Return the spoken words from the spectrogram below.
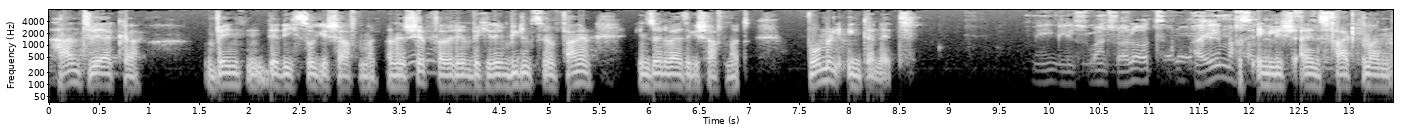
Handwerker wenden, der dich so geschaffen hat, an den Schöpfer, welcher den Willen zu empfangen in so einer Weise geschaffen hat. Woman Internet. Aus Englisch 1 fragt man,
